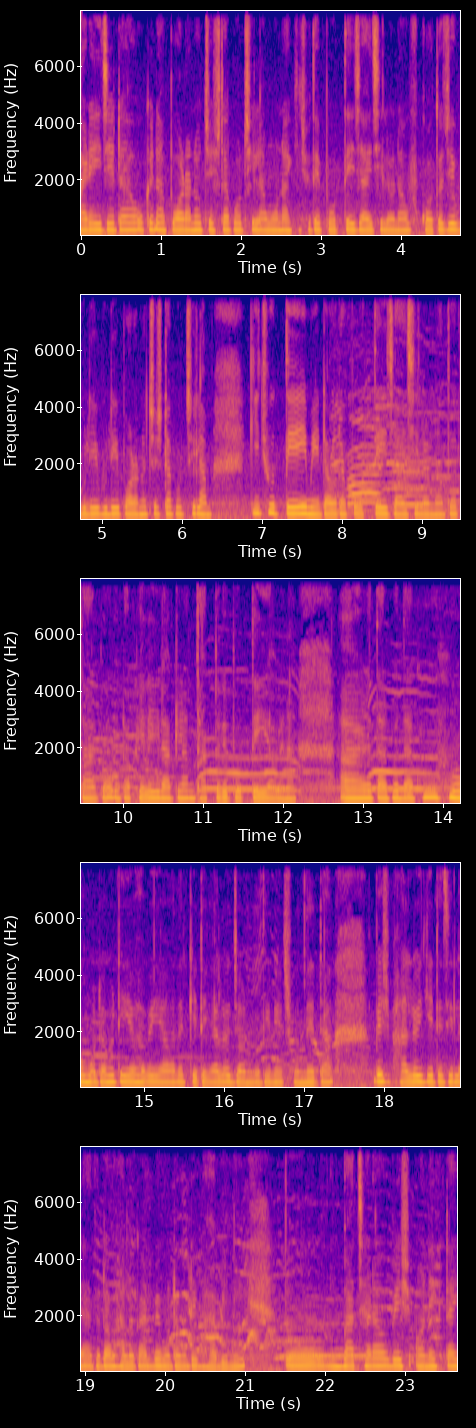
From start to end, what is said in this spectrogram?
আর এই যেটা ওকে না পড়ানোর চেষ্টা করছিলাম, ও না কিছুতে পড়তেই চাইছিল না। উফ, কত যে ভুলিয়ে ভুলিয়ে পড়ানোর চেষ্টা করছিলাম, কিছুতেই মেয়েটা ওটা পড়তেই চাইছিল না। তো তারপর ওটা ফেলেই রাখলাম, থাক, তোকে পড়তেই হবে না। আর তারপর দেখো মোটামুটি এভাবেই আমাদের কেটে গেল জন্মদিনের সন্ধ্যেটা বেশ ভালোই কেটেছিল এতটা ভালো কাটবে মোটামুটি ভাবিনি। তো বাচ্চারাও বেশ অনেকটাই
